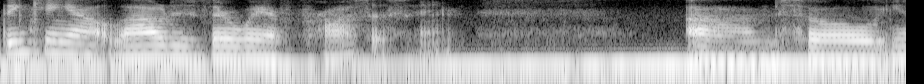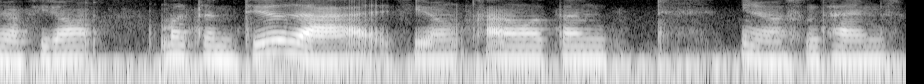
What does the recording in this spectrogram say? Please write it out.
thinking out loud is their way of processing. Um, so, you know, if you don't let them do that, if you don't kind of let them, you know, sometimes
